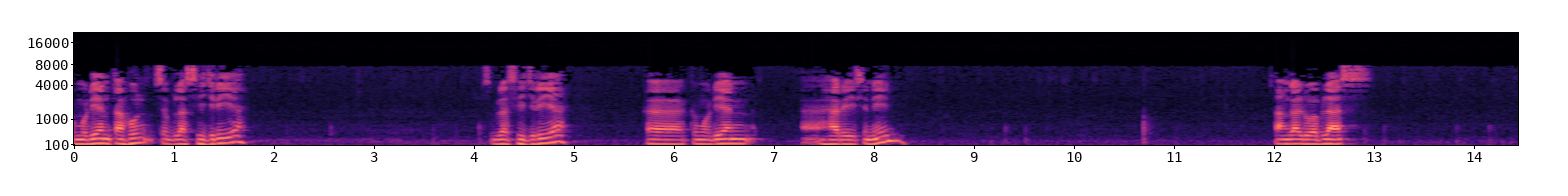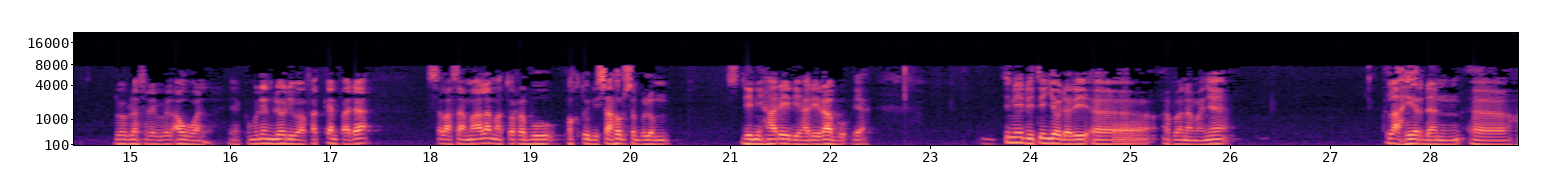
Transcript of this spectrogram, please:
Kemudian tahun 11 Hijriyah. 11 Hijriyah. Uh, kemudian uh, hari Senin. Tanggal 12. 12 Rabiul Awal. Ya, kemudian beliau diwafatkan pada Selasa malam atau Rabu waktu di sahur sebelum dini hari di hari Rabu ya. Ini ditinjau dari uh, apa namanya lahir dan uh,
